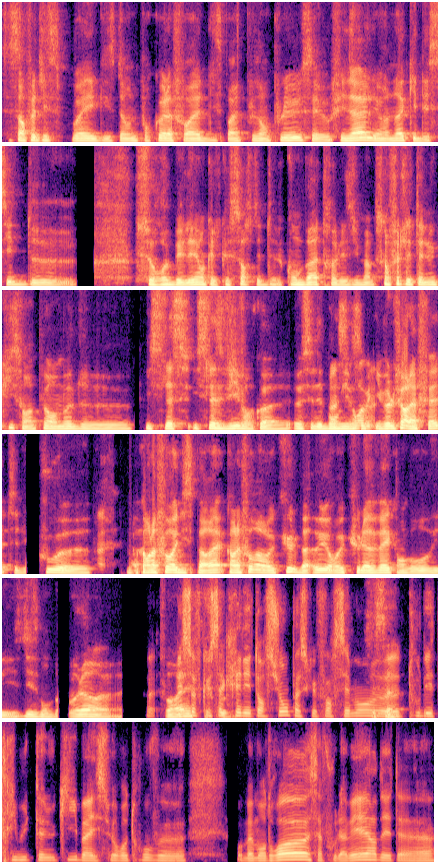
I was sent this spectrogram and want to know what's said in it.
C'est ça, en fait, ils se, ouais, ils se demandent pourquoi la forêt disparaît de plus en plus, et au final, il y en a qui décident de se rebeller en quelque sorte et de combattre les humains. Parce qu'en fait, les Tanuki sont un peu en mode, euh, ils se laissent, ils se laissent vivre, quoi. Eux, c'est des bons Ah, vivants, ils veulent faire la fête, et du coup, euh, bah, quand la forêt disparaît, quand la forêt recule, bah, eux, ils reculent avec, en gros, ils se disent, bon, bah, voilà, euh. Forêt, sauf que ça crée des tensions parce que forcément, euh, tous les tribus de Tanuki, bah, ils se retrouvent euh, au même endroit, ça fout la merde. Et, t'as-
